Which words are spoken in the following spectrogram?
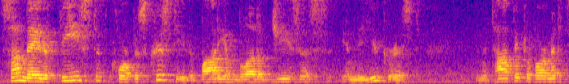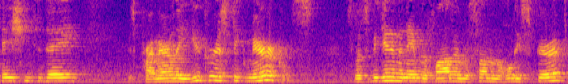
Sunday, the feast of Corpus Christi, the body and blood of Jesus in the Eucharist. And the topic of our meditation today is primarily Eucharistic miracles. So let's begin in the name of the Father, and the Son, and the Holy Spirit.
